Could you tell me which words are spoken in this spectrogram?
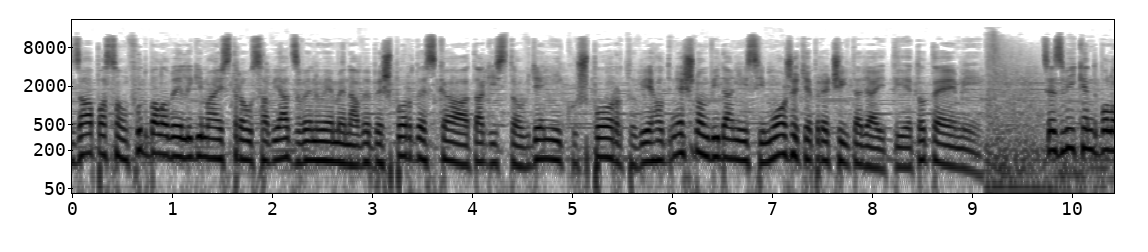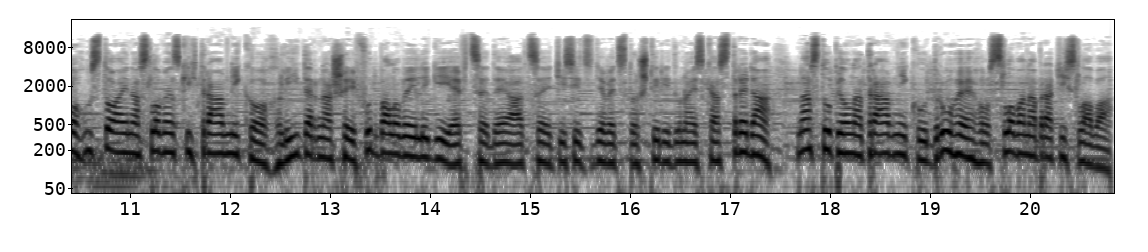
Zápasom futbalovej ligy majstrov sa viac venujeme na webe Športeska a takisto v denníku Šport. V jeho dnešnom vydaní si môžete prečítať aj tieto témy. Cez víkend bolo husto aj na slovenských trávnikoch. Líder našej futbalovej ligy FC DAC 1904 Dunajská streda nastúpil na trávniku druhého Slovana Bratislava,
